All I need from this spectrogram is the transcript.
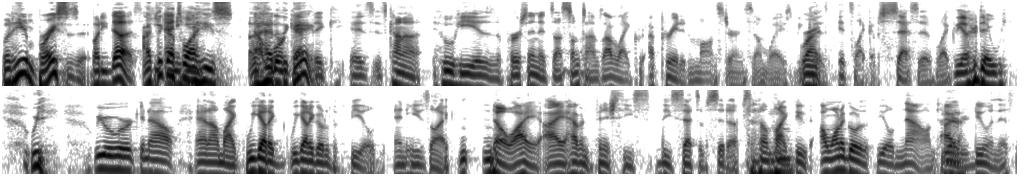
But he embraces it. but he does. I He- think and that's why he- he's that ahead of the work game. ethic is it's kind of who he is as a person. It's uh, sometimes I've like I've created a monster in some ways because Right. it's like obsessive. Like the other day we we we were working out and I'm like we gotta we gotta go to the field and he's like "N- no I I haven't finished these these sets of sit ups and I'm like dude I want to go to the field now. I'm tired Mm-hmm. Yeah. of doing this.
